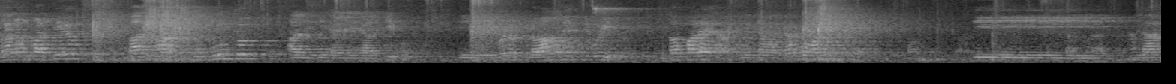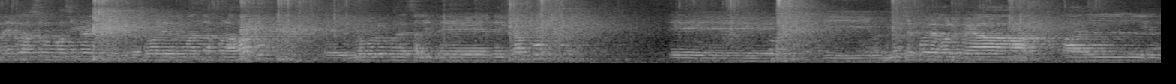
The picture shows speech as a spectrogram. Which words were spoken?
gana un partido, va a sumar un punto al, eh, equipo. Y bueno, lo vamos a distribuir dos parejas en cada campo. Y las reglas son básicamente que no se vale rematar para abajo, el globo no puede salir de- del campo eh, y no se puede golpear al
